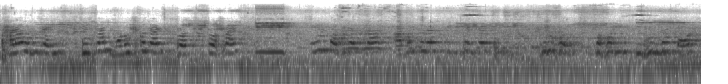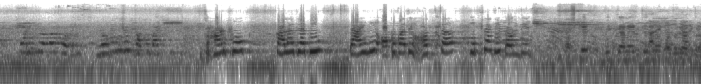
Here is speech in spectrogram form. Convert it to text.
ধারা অনুযায়ী বিজ্ঞান মনস্কতার প্র- প্রসার। এই পদযাত্রা আগরতলার সিটি সেন্টার শুরু হয়ে শহরের বিভিন্ন পথ পরিক্রমা করে রবীন্দ্র শতবার্ষিকী। ঝাড়ফুঁক, কালাজাদু, ডাইনি অপবাদে হত্যা ইত্যাদি বন্ধের আজকে বিজ্ঞানের জন্য পদযাত্রা।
